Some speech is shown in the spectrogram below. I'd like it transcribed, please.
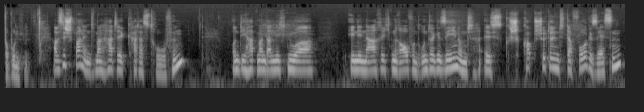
verbunden. Aber es ist spannend. Man hatte Katastrophen und die hat man dann nicht nur in den Nachrichten rauf und runter gesehen und ist kopfschüttelnd davor gesessen,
